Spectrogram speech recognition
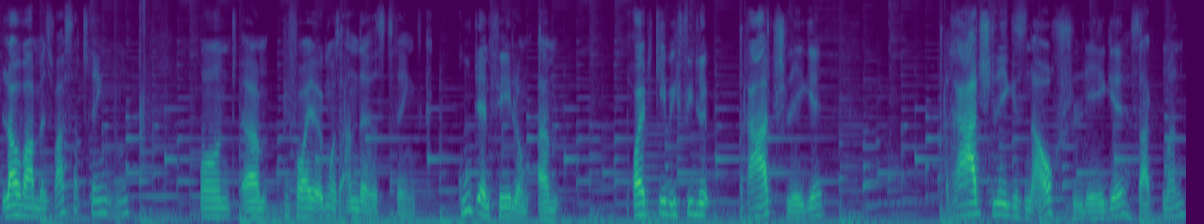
lauwarmes Wasser trinken und ähm, bevor ihr irgendwas anderes trinkt. Gute Empfehlung. Ähm, heute gebe ich viele Ratschläge. Ratschläge sind auch Schläge, sagt man.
